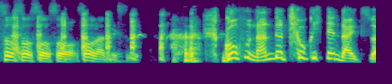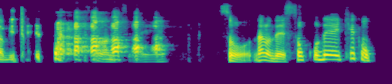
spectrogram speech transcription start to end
そうそうそうそう、そうなんです。5分なんで遅刻してんだあいつは、みたいそうなんですよね。そう。なので、そこで結構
